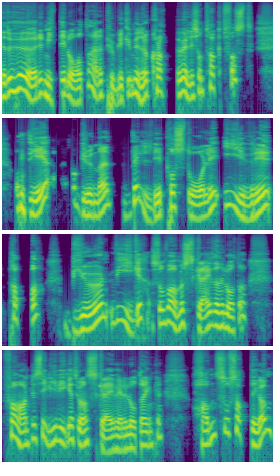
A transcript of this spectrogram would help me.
det du hører midt i låta, er at publikum begynner å klappe veldig sånn taktfast. Og det er på grunn av en veldig påståelig, ivrig pappa, Bjørn Vige, som var med og skrev denne låta. Faren til Silje Vige, jeg tror han skrev hele låta, egentlig. Han som satte i gang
